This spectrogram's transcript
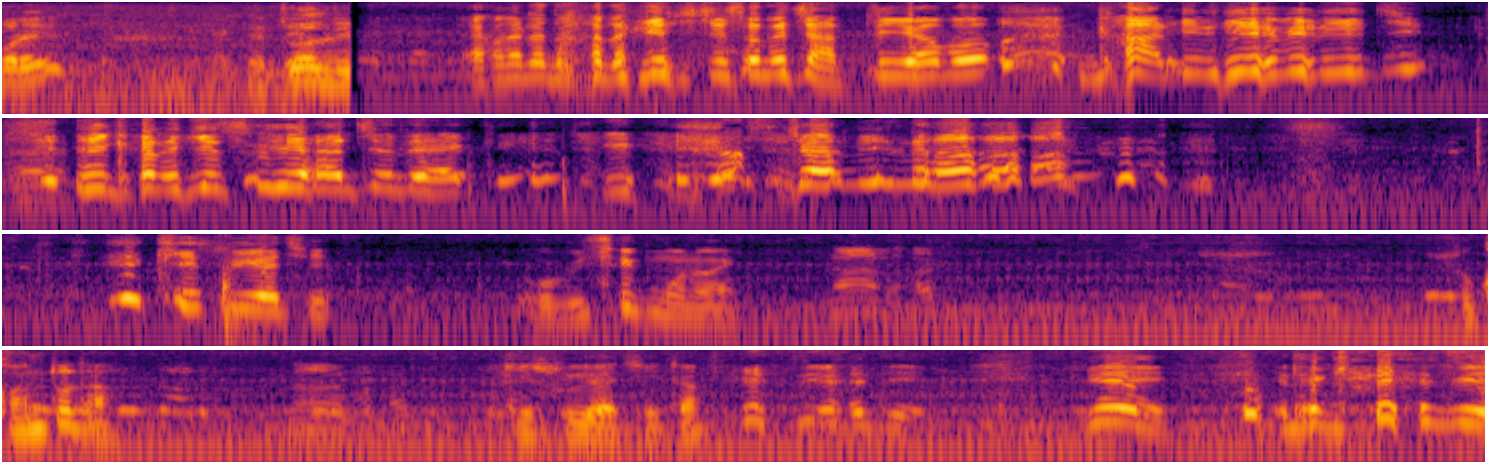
পরে জল এখন একটা দাদাকে স্টেশনে যাত্রী যাব গাড়ি নিয়ে বেরিয়েছি এখানে কি শুয়ে আছে দেখ। জানি না। কি শুয়েছে? অভিষেক মনে হয় সুকান্ত দা? কি শুয়ে আছে এটা? কে এটা কে আছে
